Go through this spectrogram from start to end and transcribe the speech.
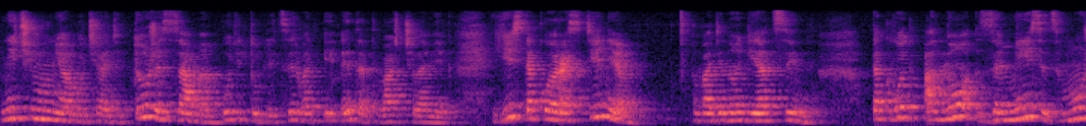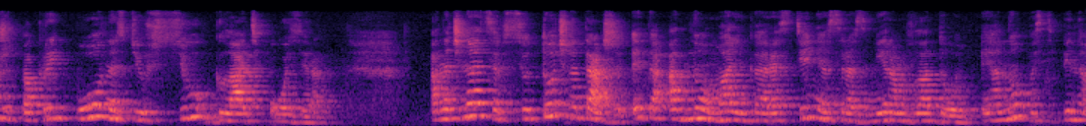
ничему не обучаете, то же самое будет дуплицировать и этот ваш человек. Есть такое растение, водяной гиацинт. Так вот, оно за месяц может покрыть полностью всю гладь озера. А начинается все точно так же. Это одно маленькое растение с размером в ладонь. И оно постепенно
